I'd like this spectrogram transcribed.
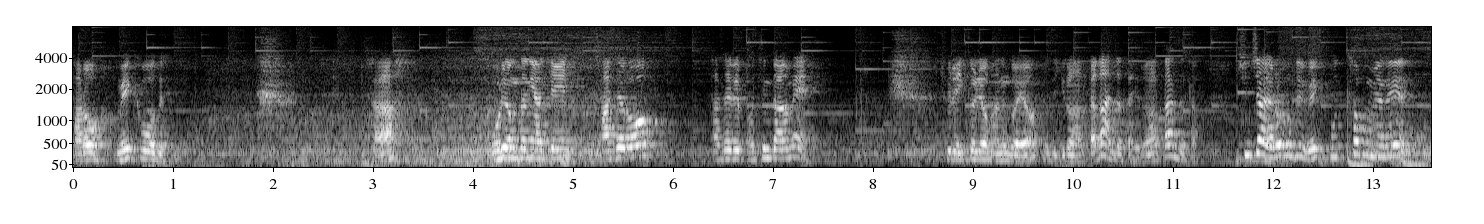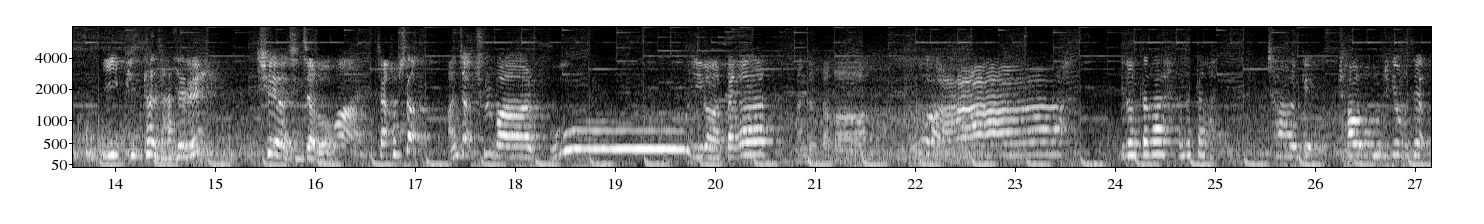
바로 웨이크보드. 자, 우리 엉덩이 함께 자세로 자세를 버틴 다음에 줄에 이끌려 가는 거예요. 그래서 일어났다가 앉았다, 일어났다, 앉았다. 진짜 여러분들 웨이크보드 타보면은 이 비슷한 자세를 취해요, 진짜로. 원. 자, 갑시다. 앉아, 출발. 후, 일어났다가 앉았다가. 우와. 일어났다가 앉았다가. 자, 이렇게 좌우로 움직여보세요.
